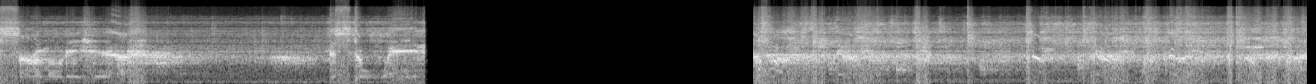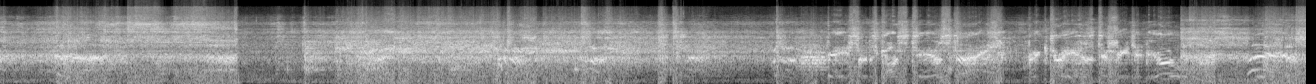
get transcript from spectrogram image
ceremony here. Mr. Wayne. Comes to your. Victory has defeated you. Theatricality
